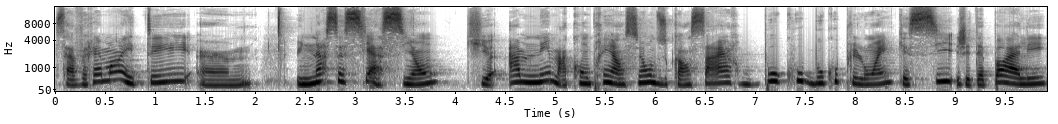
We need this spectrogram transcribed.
ça a vraiment été une association qui a amené ma compréhension du cancer beaucoup, beaucoup plus loin que si j'étais pas allée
